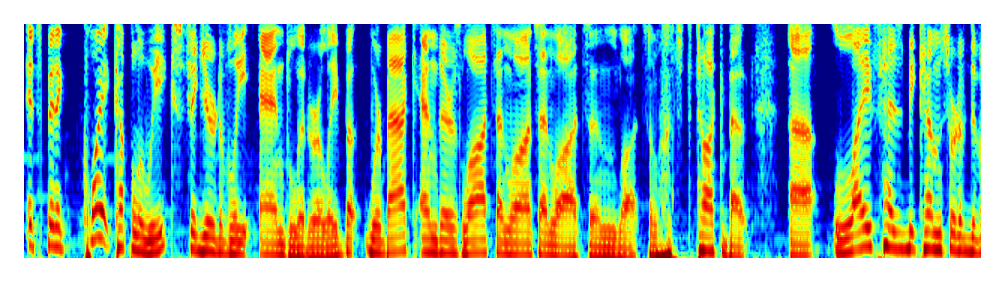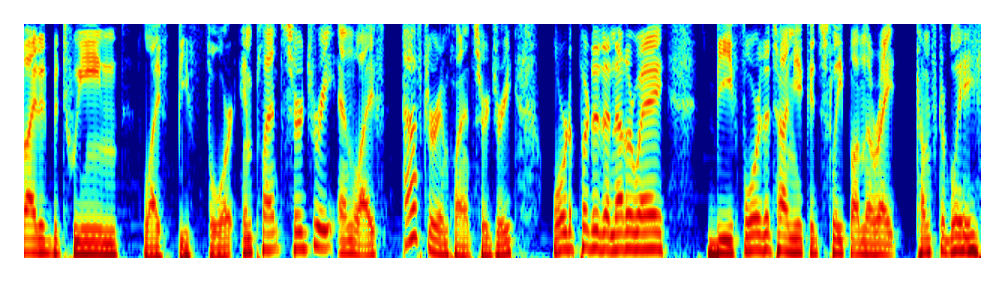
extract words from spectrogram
It's been a quiet couple of weeks, figuratively and literally, but we're back and there's lots and lots and lots and lots and lots to talk about. Uh, life has become sort of divided between life before implant surgery and life after implant surgery. Or to put it another way, before the time you could sleep on the right comfortably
